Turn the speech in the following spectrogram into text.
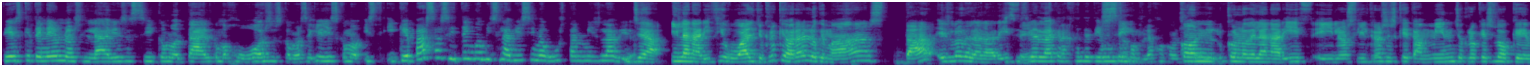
tienes que tener unos labios así como tal, como jugosos, como sé y es como, ¿y, qué pasa si tengo mis labios y me gustan mis labios? Ya, y la nariz igual, yo creo que ahora lo que más da es lo de la nariz. Es ¿eh? verdad que la gente tiene mucho complejo con, con, con, lo de la nariz y los filtros es que también yo creo que es lo que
